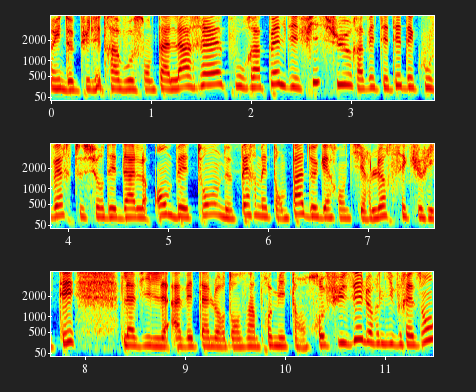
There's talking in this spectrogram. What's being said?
Oui, depuis les travaux sont à l'arrêt. Pour rappel, des fissures avaient été découvertes sur des dalles en béton ne permettant pas de garantir leur sécurité la ville avait alors dans un premier temps refusé leur livraison.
